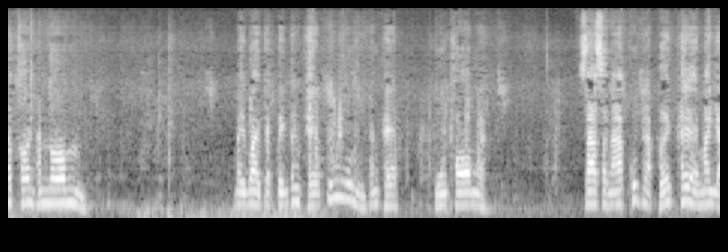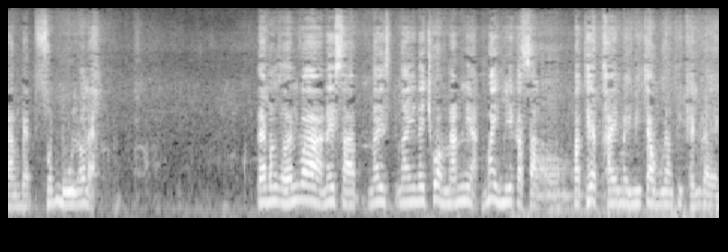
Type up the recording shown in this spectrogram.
นครพนม ไม่ว่าจะเป็นทั้งแถบตู้นทั้งแถบปูทองอะศาสนาพุทธนะเผยแพร่มาอย่างแบบสมบูรณ์แล้วแหละ แต่บังเอิญว่าในศาสในในในช่วงนั้นเนี่ย ไม่มีกษัตริย์ ประเทศไทยไม่มีเจ้าเมืองที่แข็งแรง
